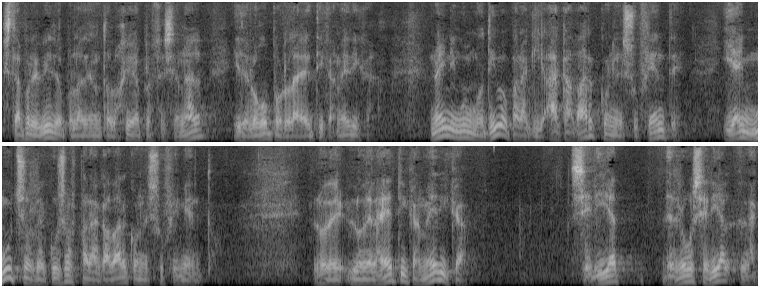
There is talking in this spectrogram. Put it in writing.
Está prohibido por la deontología profesional y de luego por la ética médica. No hay ningún motivo para aquí acabar con el sufriente y hay muchos recursos para acabar con el sufrimiento. Lo de, lo de la ética médica sería, desde luego, sería la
